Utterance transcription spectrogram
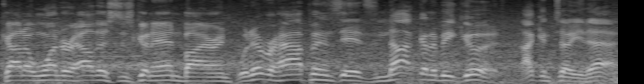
Gotta wonder how this is gonna end, Byron. Whatever happens, it's not going to be good. I can tell you that.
